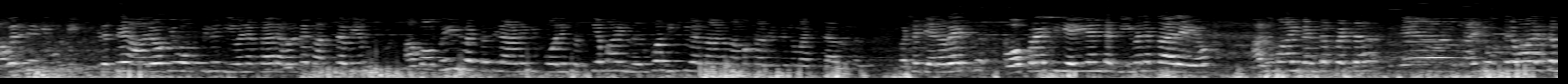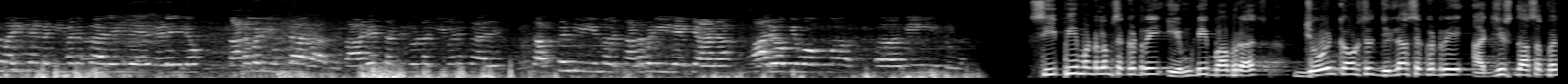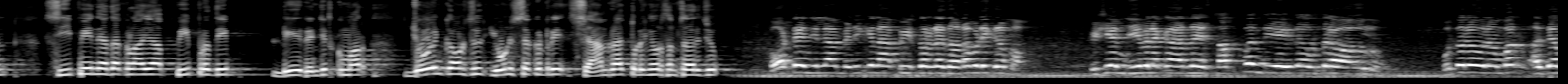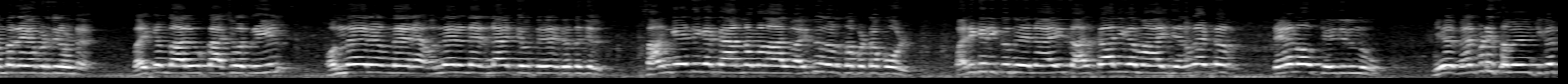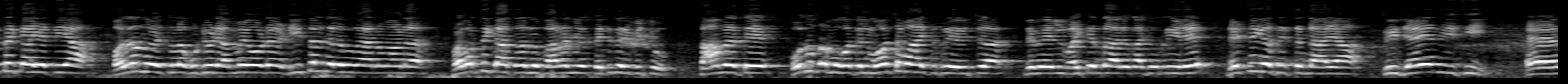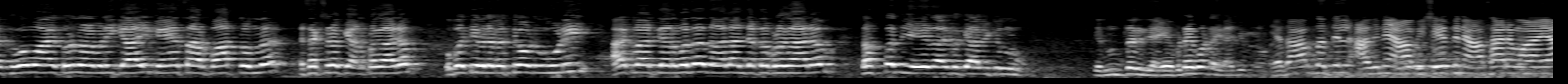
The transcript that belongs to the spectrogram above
അവരുടെ ഡ്യൂട്ടി ജീവനക്കാർ അവരുടെ കർത്തവ്യം മൊബൈൽ വെട്ടത്തിലാണെങ്കിൽ പോലും കൃത്യമായി നിർവഹിച്ചു എന്നാണ് പക്ഷെ ജനറേറ്റർ ഓപ്പറേറ്റ് ജീവനക്കാരെയോ അതുമായി ബന്ധപ്പെട്ട് ഏഹ്, അതിന്റെ ഉത്തരവാദിത്തം വഹിക്കേണ്ട ജീവനക്കാരുടെ ഇടയിലോ നടപടി ഉണ്ടാകാതെ താഴെ തട്ടിലുള്ള ജീവനക്കാരെ സസ്പെൻഡ് ചെയ്യുന്ന ഒരു നടപടിയിലേക്കാണ് ആരോഗ്യ വകുപ്പ് ഏഹ്, നീങ്ങിയിട്ടുള്ളത്. സി പി ഐ മണ്ഡലം secretary M D Baburaj joint council ജില്ലാ secretary Ajeesh Dasappan C P I നേതാക്കളായ P Pradeep D Ranjith Kumar joint council unit secretary Shyamraj തുടങ്ങിയവർ സംസാരിച്ചു. കോട്ടയം ജില്ലാ മെഡിക്കൽ ഓഫീസറുടെ നടപടിക്രമം. വിഷയം ജീവനക്കാരനെ സസ്പെൻഡ് ചെയ്ത് ഉത്തരവാകുന്നു. ഉത്തരവ് നമ്പർ അത് നമ്പർ രേഖപ്പെടുത്തിയിട്ടുണ്ട്. വൈക്കം താലൂക്ക് ആശുപത്രിയിൽ ഒന്ന് രണ്ട് ഒന്ന് രണ്ട് രണ്ടായിരത്തി ഇരുപത്തഞ്ചിൽ സാങ്കേതിക കാരണങ്ങളാൽ വൈദ്യുതി തടസ്സപ്പെട്ടപ്പോൾ പരിഹരിക്കുന്നതിനായി താൽക്കാലികമായി ജനറേറ്റർ ടേൺ ഓഫ് ചെയ്തിരുന്നു. മേൽപ്പടി സമയം ചികിത്സയ്ക്കായി എത്തിയ പതിനൊന്ന് വയസ്സുള്ള കുട്ടിയുടെ അമ്മയോട് ഡീസൽ ചെലവ് കാരണമാണ് പ്രവർത്തിക്കാത്തതെന്ന് പറഞ്ഞു തെറ്റിദ്ധരിപ്പിച്ചു. സ്ഥാപനത്തെ പൊതുസമൂഹത്തിൽ മോശമായി ചിത്രീകരിച്ച പേരിൽ വൈക്കം താലൂക്ക് ആശുപത്രിയിലെ നഴ്സിംഗ് അസിസ്റ്റന്റായ ശ്രീ ജയൻ വി സി സുഖമായ തൊഴിൽ നടപടിക്കായി കെ എസ് ആർ പാർട്ട് ഒന്ന് സെക്ഷനൊക്കെയാണ് പ്രകാരം ഉപജീവന വ്യക്തിയോടുകൂടി ആയിരത്തി തൊള്ളായിരത്തി അറുപത് നാലാം ചട്ടപ്രകാരം സസ്പെൻഡ് ചെയ്തതായി പ്രഖ്യാപിക്കുന്നു. എന്തൊരു എവിടെ കൊണ്ടേ രാജ്യം യഥാർത്ഥത്തിൽ അതിനെ ആ വിഷയത്തിന് ആധാരമായ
